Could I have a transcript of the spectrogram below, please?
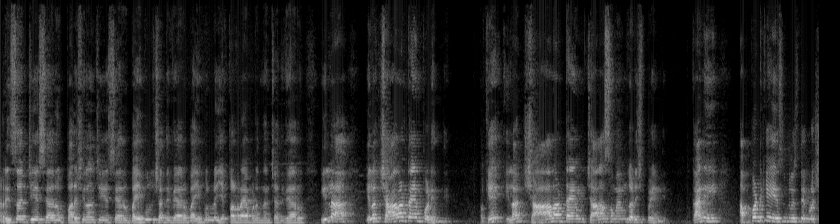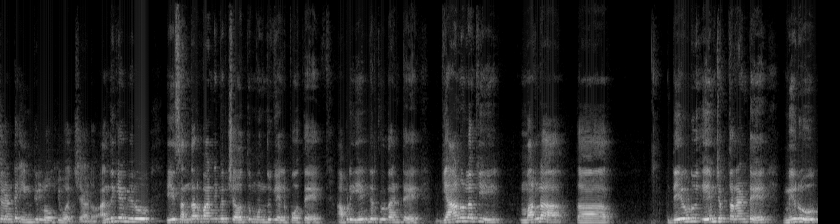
రీసెర్చ్ చేశారు పరిశీలన చేశారు బైబిల్ చదివారు బైబిల్లో ఎక్కడ రాయబడిందని చదివారు. ఇలా ఇలా చాలా టైం పడింది. ఓకే? ఇలా చాలా టైం చాలా సమయం గడిచిపోయింది. కానీ అప్పటికే యేసుక్రీస్తు ఎక్కడ వచ్చాడంటే ఇంటిలోకి వచ్చాడు. అందుకే మీరు ఈ సందర్భాన్ని మీరు చదువుతూ ముందుకు వెళ్ళిపోతే అప్పుడు ఏం జరుగుతుందంటే జ్ఞానులకి మరలా దేవుడు ఏం చెప్తాడంటే మీరు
